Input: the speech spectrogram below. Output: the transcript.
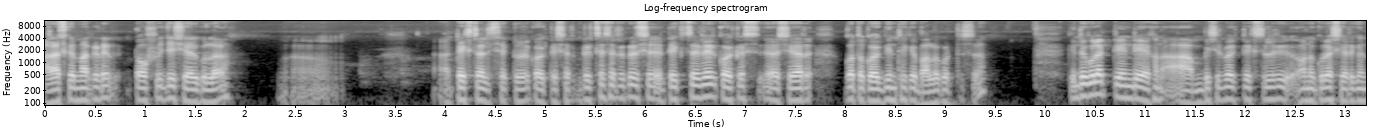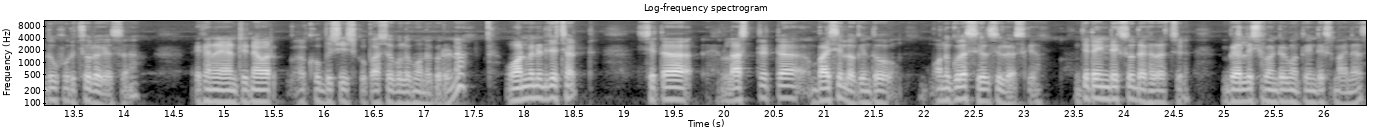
আর আজকের মার্কেটের টপে যে শেয়ারগুলো টেক্সটাইল সেক্টরের কয়েকটা শেয়ার টেক্সটাইল সেক্টরের টেক্সটাইলের কয়েকটা শেয়ার গত কয়েকদিন থেকে ভালো করতেছে। কিন্তু এগুলো ট্রেন্ডে এখন বেশিরভাগ টেক্সটাইলের অনেকগুলো শেয়ার কিন্তু উপরে চলে গেছে। এখানে এন্ট্রি নেওয়ার খুব বেশি স্কোপ আছে বলে মনে করি না। ওয়ান মিনিট যে চার্ট সেটা লাস্ট ডেটটা বাই ছিল কিন্তু অনেকগুলো সেল ছিল আজকে। যেটা ইন্ডেক্সও দেখা যাচ্ছে, বিয়াল্লিশ পয়েন্টের মতো ইন্ডেক্স মাইনাস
